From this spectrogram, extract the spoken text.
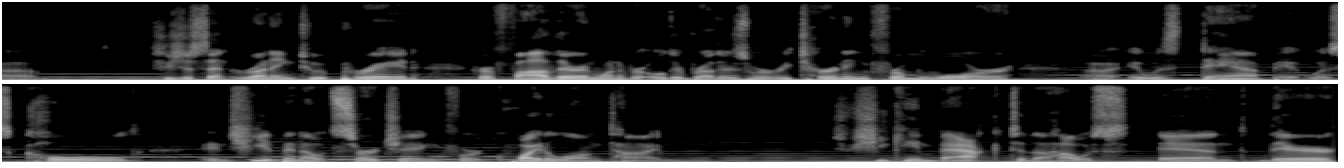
Uh, she was just sent running to a parade. Her father and one of her older brothers were returning from war. Uh, it was damp, it was cold, and she had been out searching for quite a long time. So she came back to the house, and there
